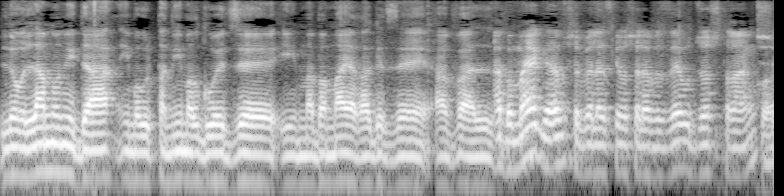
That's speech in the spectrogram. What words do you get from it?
לעולם לא נדע אם האולפנים הרגו את זה, אם הבמאי הרג את זה, אבל... הבמאי אגב, שווה להזכיר בשלב הזה, הוא ג'וש טראנק, נכון.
